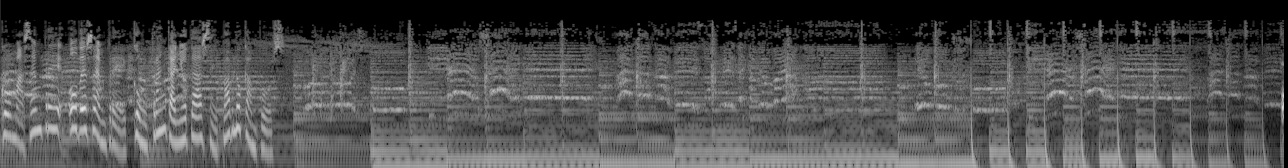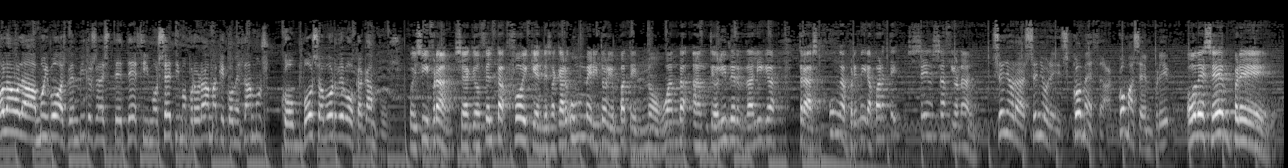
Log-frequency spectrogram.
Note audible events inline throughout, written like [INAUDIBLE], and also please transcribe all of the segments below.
Coma sempre o de sempre, con Fran Cañotas e Pablo Campos. moi boas, benvidos a este décimo sétimo programa que comezamos con bo sabor de boca, Campus. Pois sí, Fran, xa que o Celta foi quen de sacar un meritorio empate no Wanda ante o líder da Liga tras unha primeira parte sensacional. Señoras, señores, comeza, como sempre... O de sempre!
